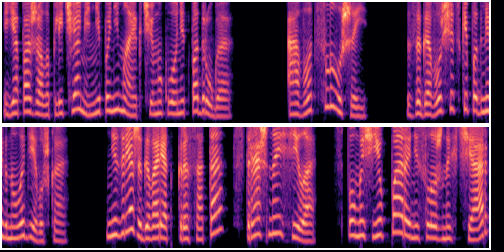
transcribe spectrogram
Я пожала плечами, не понимая, к чему клонит подруга. «А вот слушай», — заговорщицки подмигнула девушка. «Не зря же говорят, красота — страшная сила. С помощью пары несложных чар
